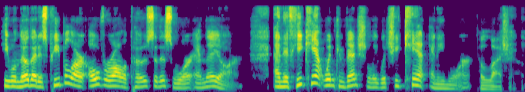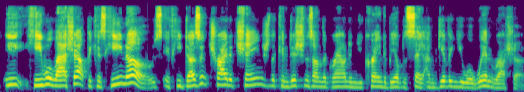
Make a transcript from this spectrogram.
He will know that his people are overall opposed to this war, and they are. And if he can't win conventionally, which he can't anymore, he'll lash out. He he will lash out because he knows if he doesn't try to change the conditions on the ground in Ukraine to be able to say, I'm giving you a win, Russia,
